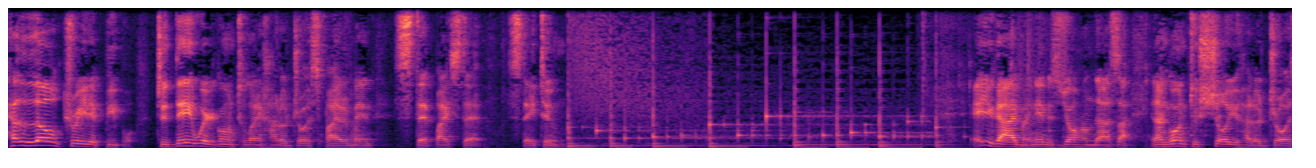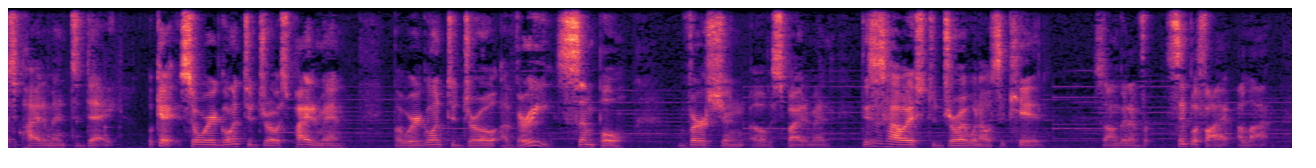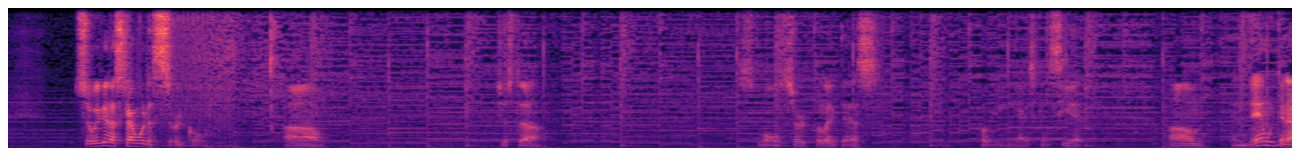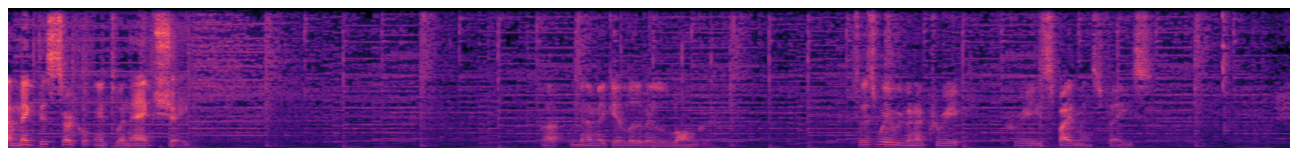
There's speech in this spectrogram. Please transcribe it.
Hello creative people! Today we're going to learn how to draw Spider-Man step by step. Stay tuned. Hey you guys, my name is Johan Daza and I'm going to show you how to draw Spider-Man today. Okay, so we're going to draw Spider-Man, but we're going to draw a very simple version of Spider-Man. This is how I used to draw it when I was a kid. So I'm gonna simplify it a lot. So we're gonna start with a circle. Um, just a small circle like this. Hope you guys can see it. Um, and then we're gonna make this circle into an egg shape. But we're gonna make it a little bit longer. So this way we're gonna create create Spider-Man's face.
